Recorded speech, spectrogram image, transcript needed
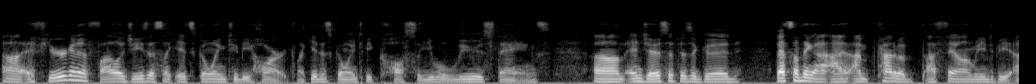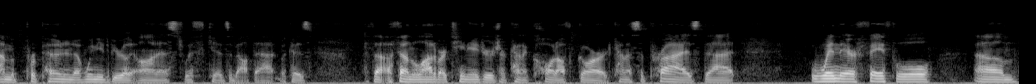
uh, if you're going to follow Jesus, like it's going to be hard. Like it is going to be costly. You will lose things. Um, and Joseph is a good. That's something I, I, am kind of a, I found we need to be. I'm a proponent of. We need to be really honest with kids about that because I, th- I found a lot of our teenagers are kind of caught off guard, kind of surprised that when they're faithful, um,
